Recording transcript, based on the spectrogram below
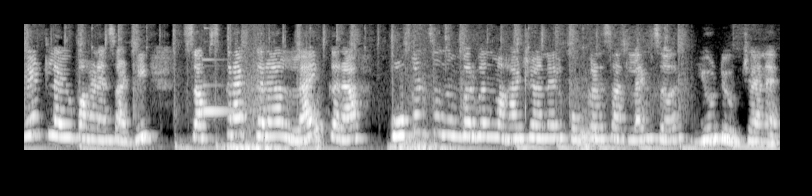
थेट लाईव्ह पाहण्यासाठी सबस्क्राईब करा लाईक करा. कोकणचं नंबर वन महा चॅनल कोकण सात लाईनचं युट्यूब चॅनल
